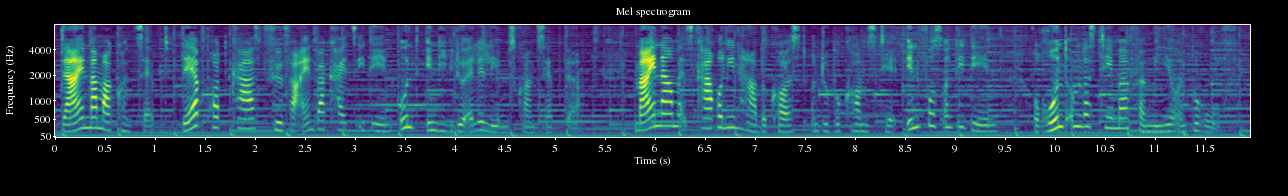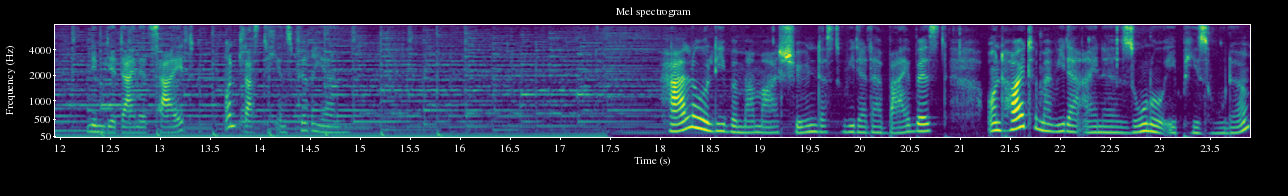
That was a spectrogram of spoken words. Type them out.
dein Mama-Konzept, der Podcast für Vereinbarkeitsideen und individuelle Lebenskonzepte. Mein Name ist Caroline Habekost und du bekommst hier Infos und Ideen rund um das Thema Familie und Beruf. Nimm dir deine Zeit und lass dich inspirieren. Hallo liebe Mama, schön, dass du wieder dabei bist und heute mal wieder eine Solo-Episode.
